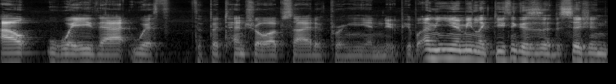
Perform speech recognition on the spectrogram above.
outweigh that with the potential upside of bringing in new people. I mean, you know what I mean? Like, do you think this is a decision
